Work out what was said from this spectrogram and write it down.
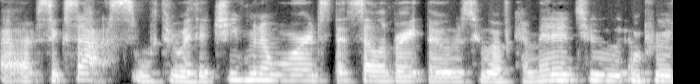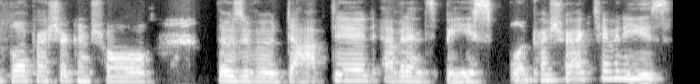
uh, success through with achievement awards that celebrate those who have committed to improved blood pressure control, those who have adopted evidence based blood pressure activities,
